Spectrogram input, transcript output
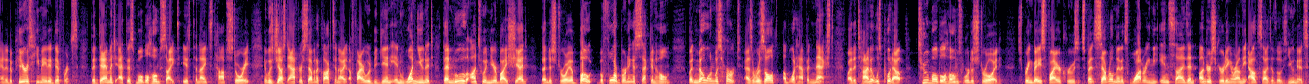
and it appears he made a difference. The damage at this mobile home site is tonight's top story. It was just after 7 o'clock tonight. A fire would begin in one unit, then move onto a nearby shed, then destroy a boat before burning a second home. But no one was hurt as a result of what happened next. By the time it was put out, two mobile homes were destroyed. Spring Bay's fire crews spent several minutes watering the insides and underskirting around the outsides of those units.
